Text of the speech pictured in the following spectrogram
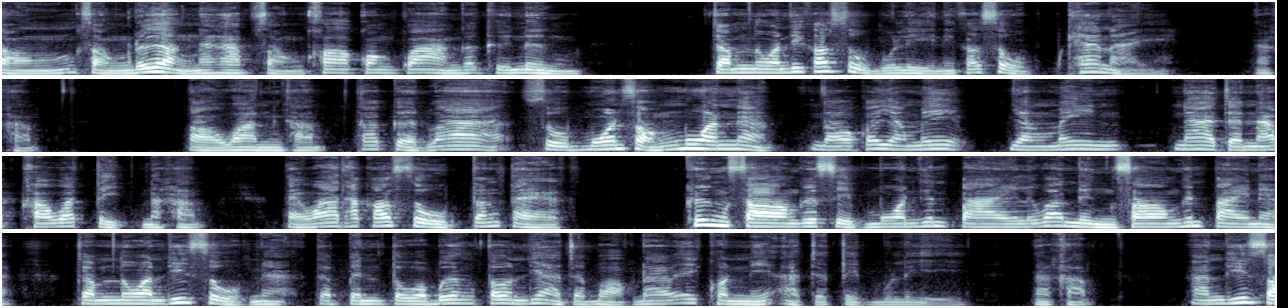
สองสองเรื่องนะครับสองข้อกว้างๆก็คือหนึ่งจำนวนที่เขาสูบบุหรี่นี่เขาสูบแค่ไหนนะครับ ต่อวันครับ ถ้าเกิดว่าสูบมวนสองมวนเนี่ย เราก็ยังไม่ยังไม่น่าจะนับเขาว่าติดนะครับ แต่ว่าถ้าเขาสูบตั้งแต่ครึ่งซองคือสิบมวนขึ้นไป หรือว่าหนึ่งซองขึ้นไปเนี่ยจำนวนที่สูบเนี่ยจะเป็นตัวเบื้องต้นที่อาจจะบอกได้ว่าไอ้คนนี้อาจจะติดบุหรี่นะครับ อันที่ส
